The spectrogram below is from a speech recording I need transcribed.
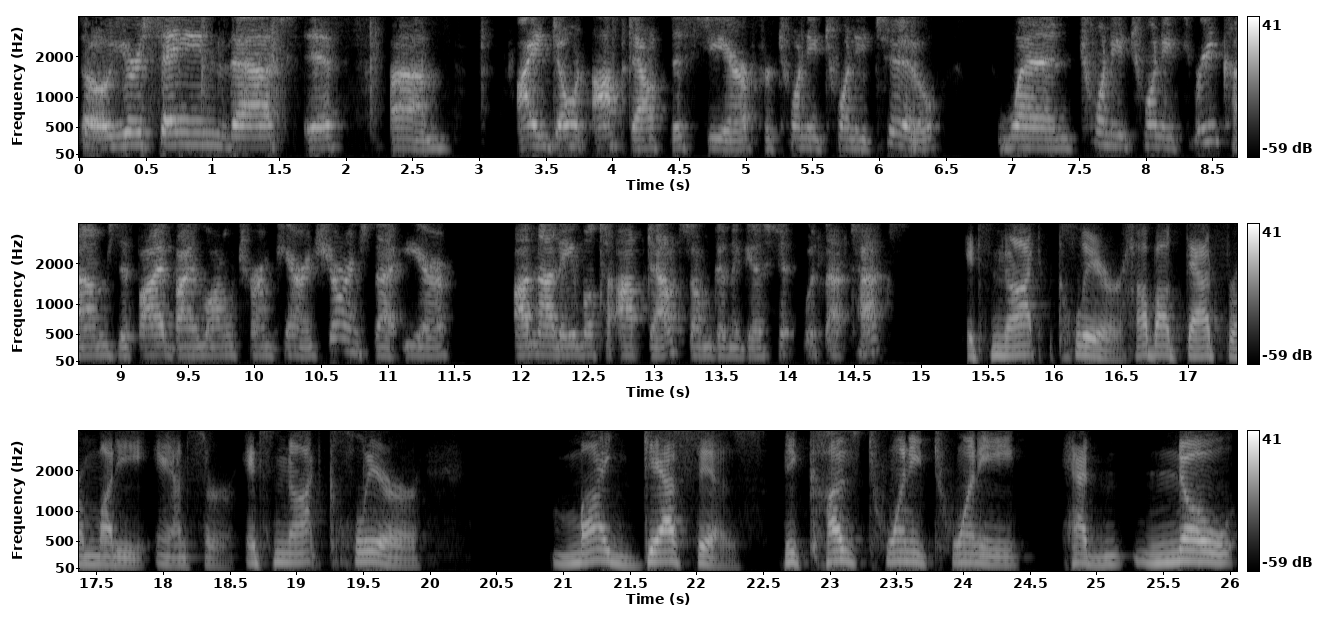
So you're saying that if um, I don't opt out this year for 2022, when 2023 comes, if I buy long term care insurance that year, I'm not able to opt out, so I'm going to get hit with that tax? It's not clear. How about that for a muddy answer? It's not clear. My guess is because 2020 had no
